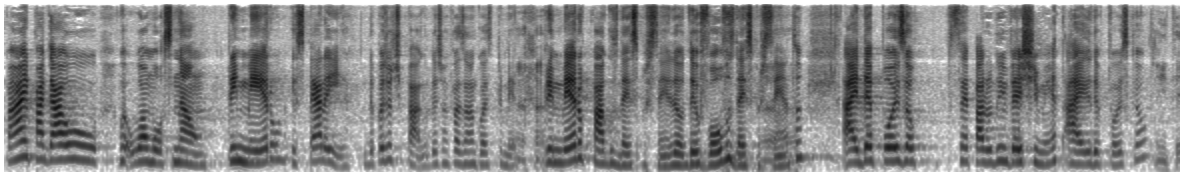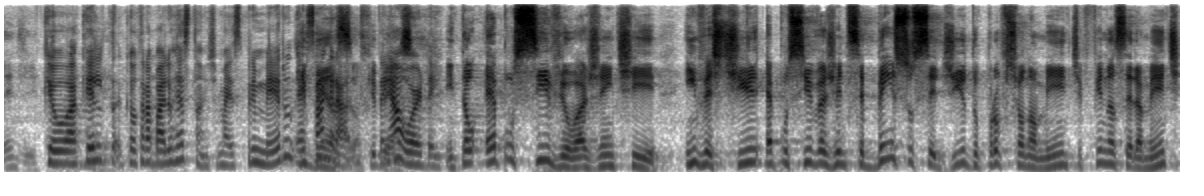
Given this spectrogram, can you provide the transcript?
Vai pagar o, o, almoço. Não. Primeiro, espera aí. Depois eu te pago. Deixa eu fazer uma coisa primeiro. Primeiro pago os 10%. Eu devolvo os 10%. Uhum. Aí depois eu separo do investimento. Aí depois que eu. Entendi. Que eu, aquele, que eu trabalho o restante. Mas primeiro que é sagrado. que tem benção. a ordem. Então é possível a gente investir, é possível a gente ser bem sucedido profissionalmente, financeiramente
